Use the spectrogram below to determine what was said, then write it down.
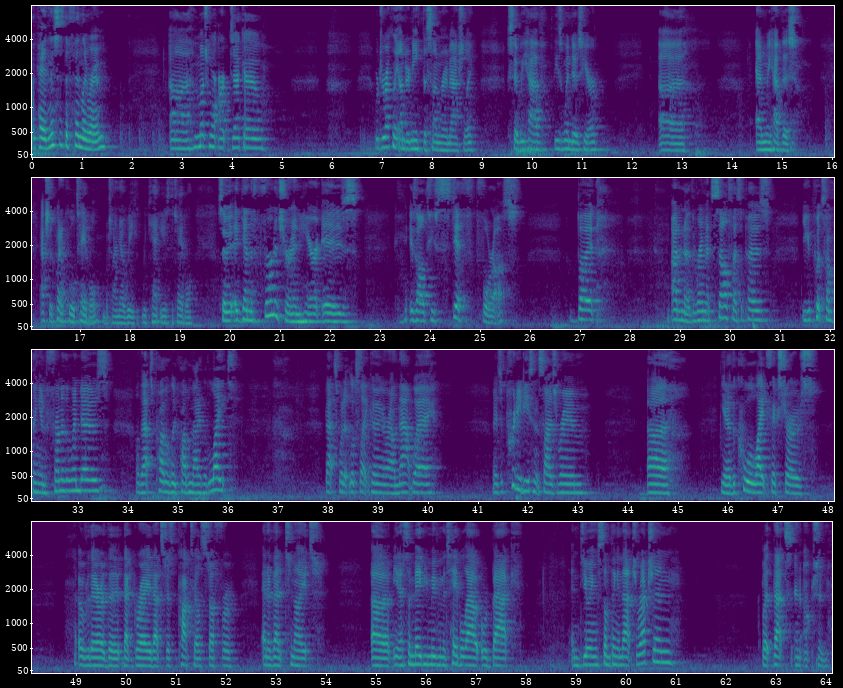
Okay, and this is the Finlay room. Uh, much more Art Deco. We're directly underneath the sunroom, actually. So we have these windows here. Uh, and we have this, actually quite a cool table, which I know we, we can't use the table. So again, the furniture in here is, is all too stiff for us. But I don't know, the room itself, I suppose you could put something in front of the windows. Well, that's probably problematic with light. That's what it looks like going around that way. It's a pretty decent sized room. Uh, you know, the cool light fixtures over there, the that gray, that's just cocktail stuff for an event tonight. Uh, you know, so maybe moving the table out or back and doing something in that direction, but that's an option.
